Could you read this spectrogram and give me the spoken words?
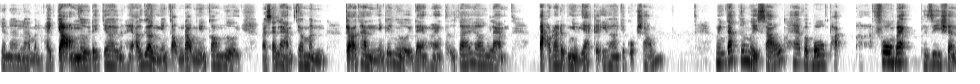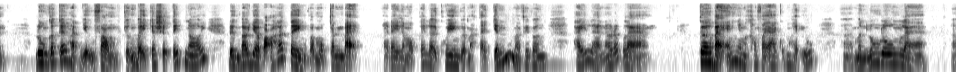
Cho nên là mình phải chọn người để chơi mình hãy ở gần những cộng đồng những con người mà sẽ làm cho mình trở thành những cái người đàng hoàng tử tế hơn làm tạo ra được nhiều giá trị hơn cho cuộc sống. Nguyên tắc thứ 16 have a ball ờ, fallback position. Luôn có kế hoạch dự phòng chuẩn bị cho sự tiếp nối. Đừng bao giờ bỏ hết tiền vào một canh bạc đây là một cái lời khuyên về mặt tài chính mà phi vân thấy là nó rất là cơ bản nhưng mà không phải ai cũng hiểu. À, mình luôn luôn là à,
